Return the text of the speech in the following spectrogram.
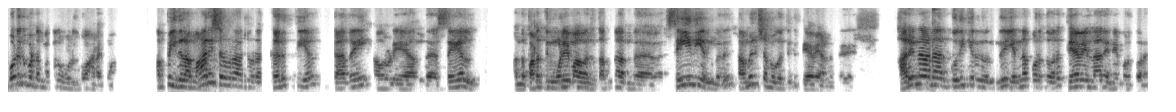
ஒடுக்கப்பட்ட மக்களை ஒடுக்குவான் அடக்குவான். அப்ப இதுல மாரி செல்வராஜோட கருத்தியல் கதை அவருடைய அந்த செயல் அந்த படத்தின் மூலியமா அவர் தந்த அந்த செய்தி என்பது தமிழ் சமூகத்துக்கு தேவையானது. ஹரிநாடார் கொதிக்கிறது வந்து என்ன பொறுத்தவரை தேவையில்லாத என்னை பொறுத்தவரை.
